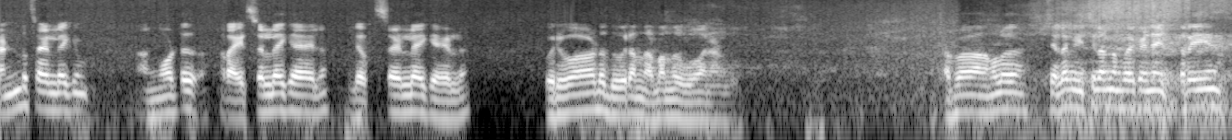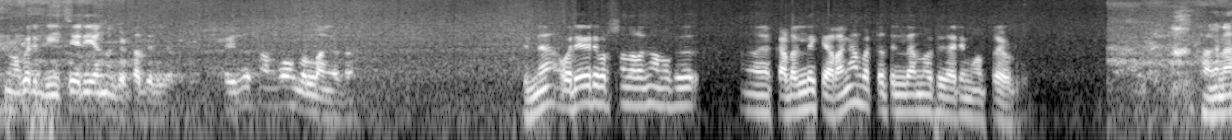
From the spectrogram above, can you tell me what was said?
രണ്ട് സൈഡിലേക്കും അങ്ങോട്ട് റൈറ്റ് സൈഡിലേക്കായാലും ലെഫ്റ്റ് സൈഡിലേക്കായാലും ഒരുപാട് ദൂരം നടന്നു പോകാനുണ്ട്. അപ്പോൾ നമ്മൾ ചില ബീച്ചിലൊന്നും പോയി കഴിഞ്ഞാൽ ഇത്രയും നമുക്കൊരു ബീച്ച് ഏരിയ ഒന്നും കിട്ടത്തില്ല. ഇത് സംഭവം കൊള്ളാം കേട്ടോ. പിന്നെ ഒരേ ഒരു പ്രശ്നം എന്ന് പറഞ്ഞാൽ നമുക്ക് കടലിലേക്ക് ഇറങ്ങാൻ പറ്റത്തില്ല എന്നൊരു കാര്യം മാത്രമേ ഉള്ളൂ. അങ്ങനെ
